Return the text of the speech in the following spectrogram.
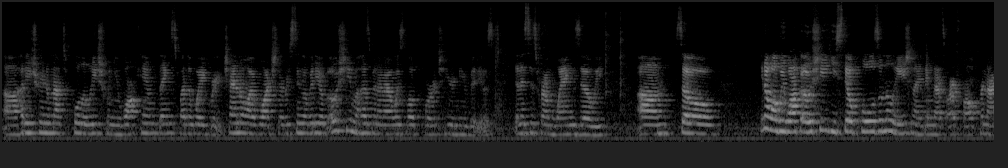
Uh, how do you train him not to pull the leash when you walk him? Thanks, by the way, great channel. I've watched every single video of Oshie. My husband and I always look forward to your new videos. And this is from Wang Zoe. Um, so, you know, when we walk Oshie, he still pulls on the leash, and I think that's our fault for not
